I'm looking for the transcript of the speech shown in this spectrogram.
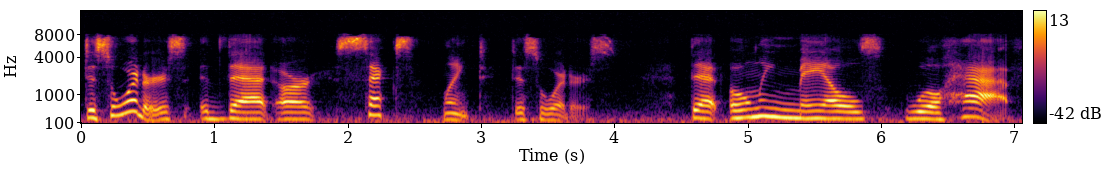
disorders that are sex linked disorders that only males will have.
